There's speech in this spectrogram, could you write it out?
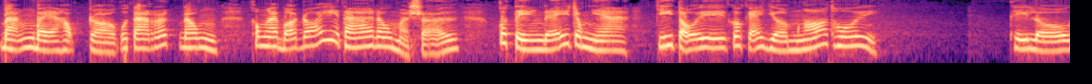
bạn bè học trò của ta rất đông, không ai bỏ đói ta đâu mà sợ. Có tiền để trong nhà, chỉ tội có kẻ dòm ngó thôi. Thị lộ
